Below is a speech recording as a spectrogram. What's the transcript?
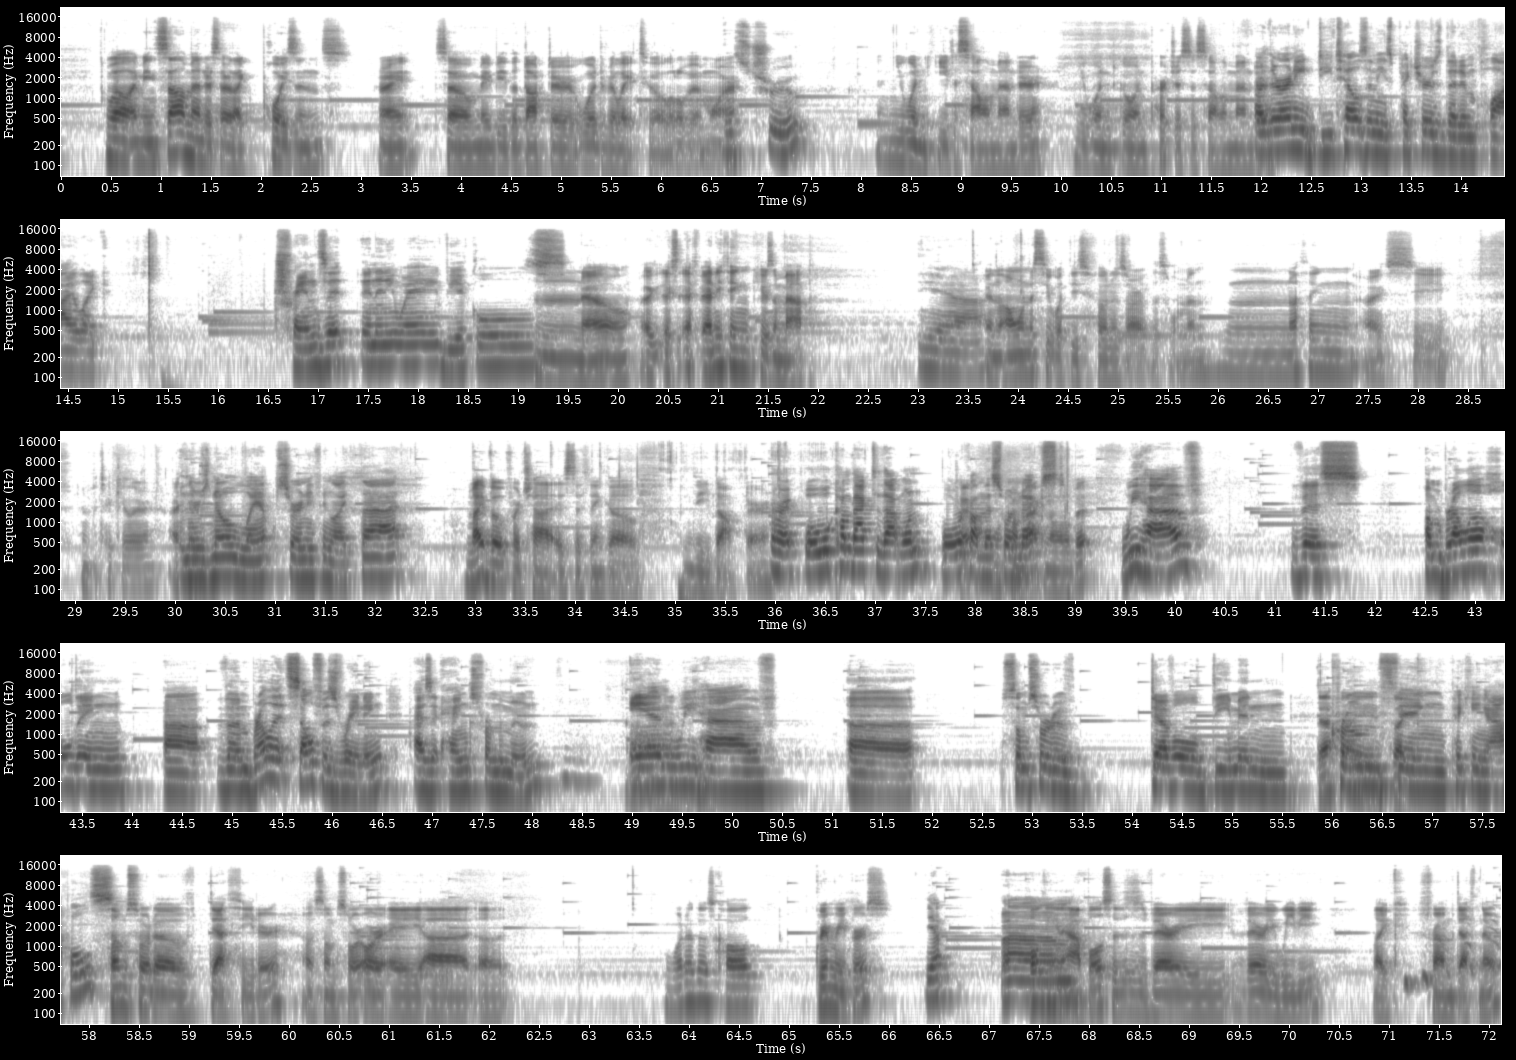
Well, I mean, salamanders are like poisons, right? So maybe the doctor would relate to a little bit more. that's true. And you wouldn't eat a salamander. You wouldn't go and purchase a salamander. Are there any details in these pictures that imply like transit in any way, vehicles? No. If anything, here's a map. Yeah. And I want to see what these photos are of this woman. Nothing I see in particular. I And there's no lamps or anything like that. my vote for chat is to think of the doctor. All right. Well, we'll come back to that one. We'll work Okay, on this we'll one next. A little bit. We have this umbrella holding. Uh, the umbrella itself is raining as it hangs from the moon, and we have uh, some sort of devil demon crone it's like thing picking apples. some sort of Death Eater of some sort, or a, uh, uh, what are those called? Grim Reapers. Yep. Holding an Um, apple, so this is very, very weeby, like from Death Note.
